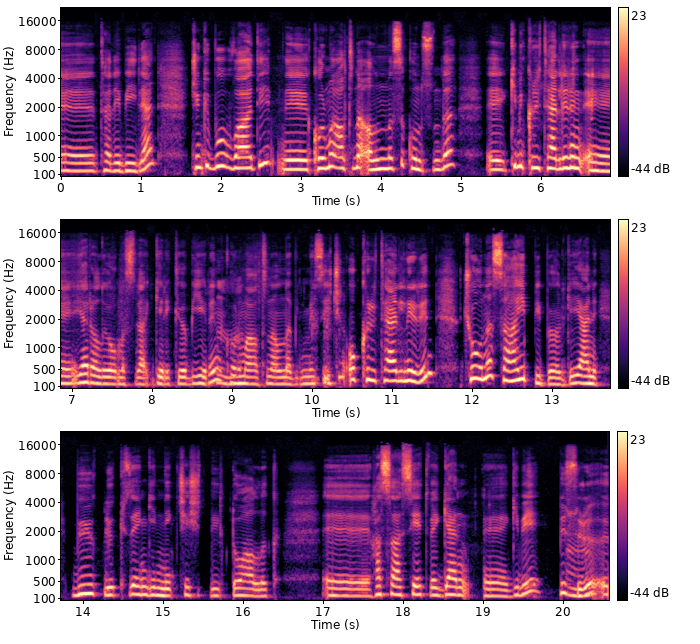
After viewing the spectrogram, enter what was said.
e, talebiyle. Çünkü bu vadi e, koruma altına alınması konusunda e, kimi kriterlerin e, yer alıyor olması gerekiyor bir yerin Hı -hı. koruma altına alınabilmesi için. O kriterlerin çoğuna sahip bir bölge. Yani büyüklük, zenginlik, çeşitlilik, doğallık, e, hassasiyet ve gen e, gibi bir sürü e,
